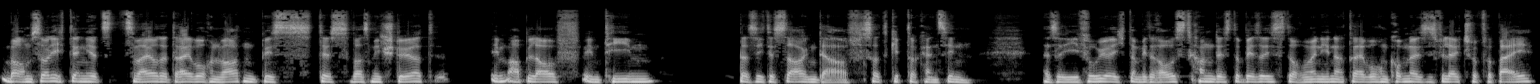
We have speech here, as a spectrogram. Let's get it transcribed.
warum soll ich denn jetzt zwei oder drei Wochen warten, bis das, was mich stört, im Ablauf, im Team, dass ich das sagen darf? Das gibt doch keinen Sinn. Also je früher ich damit raus kann, desto besser ist es doch. Wenn ich nach drei Wochen komme, dann ist es vielleicht schon vorbei.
